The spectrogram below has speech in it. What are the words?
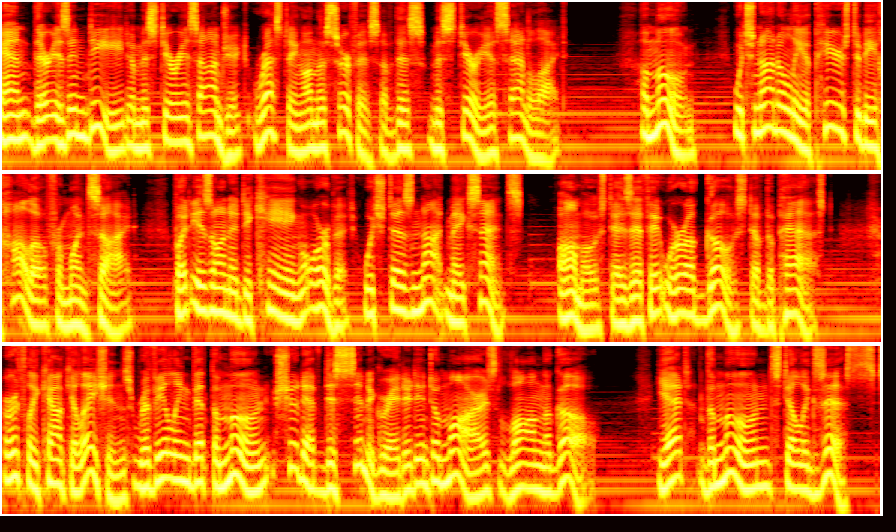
And there is indeed a mysterious object resting on the surface of this mysterious satellite. A moon, which not only appears to be hollow from one side, but is on a decaying orbit which does not make sense almost as if it were a ghost of the past. Earthly calculations revealing that the Moon should have disintegrated into Mars long ago. Yet the Moon still exists,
